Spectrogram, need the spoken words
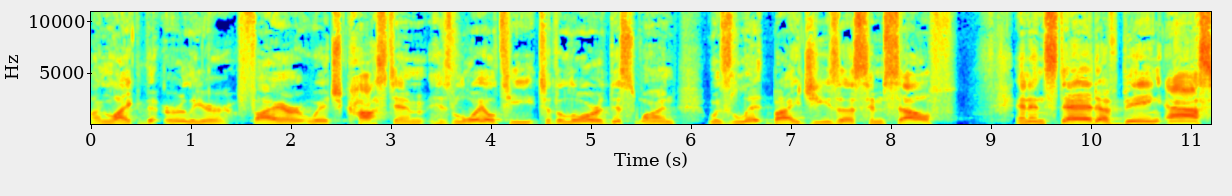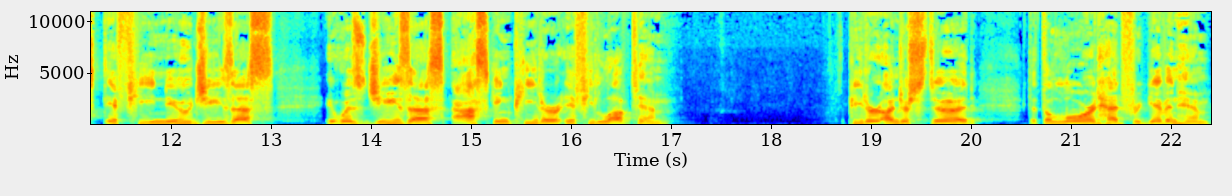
unlike the earlier fire which cost him his loyalty to the Lord, this one was lit by Jesus himself. And instead of being asked if he knew Jesus, it was Jesus asking Peter if he loved him. Peter understood that the Lord had forgiven him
